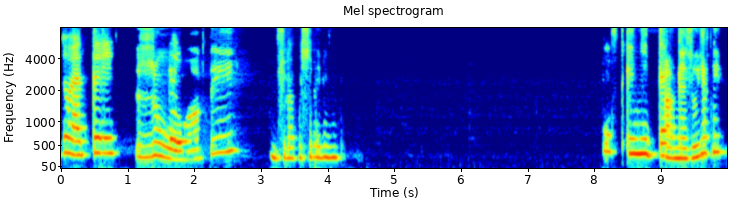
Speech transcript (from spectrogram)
Золотий. Жовтий. Сюди посередині. А внизу який?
